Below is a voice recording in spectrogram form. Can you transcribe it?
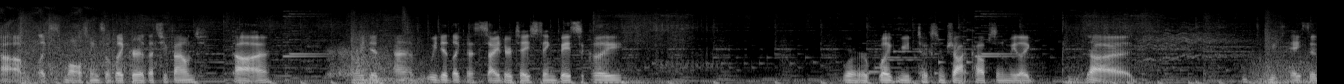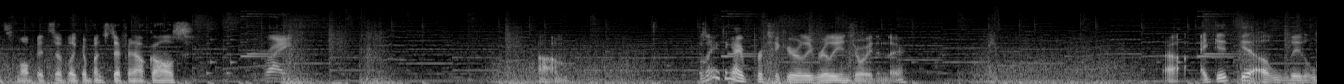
um, like small things of liquor that she found. Uh, and we did kind of we did like a cider tasting basically, where like we took some shot cups and we like uh, we tasted small bits of like a bunch of different alcohols. Right. Um, was there anything I particularly really enjoyed in there? Uh, I did get a little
